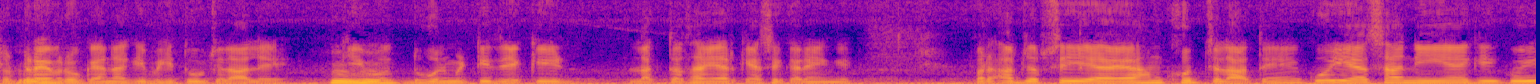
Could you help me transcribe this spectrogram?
तो ड्राइवर को कहना कि भाई तू चला ले कि वो धूल मिट्टी देख के लगता था यार कैसे करेंगे? पर अब जब से ये आया हम खुद चलाते हैं कोई ऐसा नहीं है कि कोई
